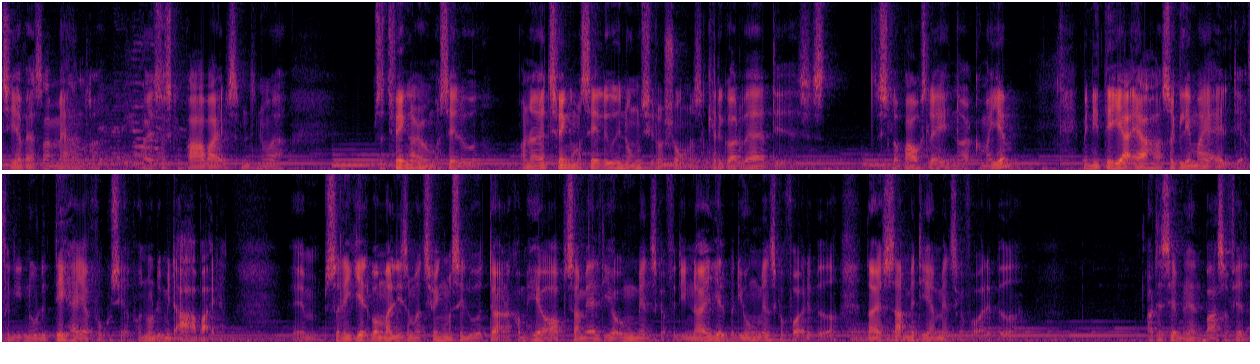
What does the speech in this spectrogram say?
til at være sammen med andre, og jeg så skal på arbejde, som det nu er, så tvinger jeg jo mig selv ud. Og når jeg tvinger mig selv ud i nogle situationer, så kan det godt være, at det, slår bagslag, når jeg kommer hjem. Men i det, jeg er her, så glemmer jeg alt det fordi nu er det det her, jeg fokuserer på. Nu er det mit arbejde. Øhm, så det hjælper mig ligesom at tvinge mig selv ud af døren og komme herop sammen med alle de her unge mennesker. Fordi når jeg hjælper de unge mennesker, får jeg det bedre. Når jeg er sammen med de her mennesker, får jeg det bedre. Og det er simpelthen bare så fedt.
